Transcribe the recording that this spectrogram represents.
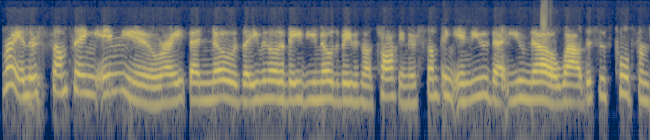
Right, and there's something in you, right, that knows that even though the baby, you know, the baby's not talking, there's something in you that you know, wow, this is pulled from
